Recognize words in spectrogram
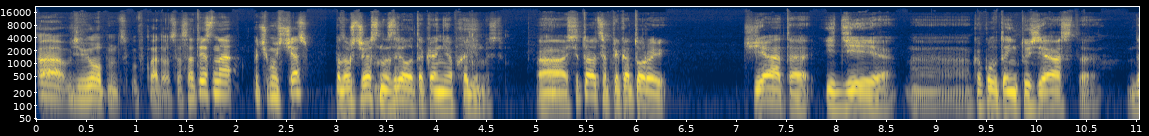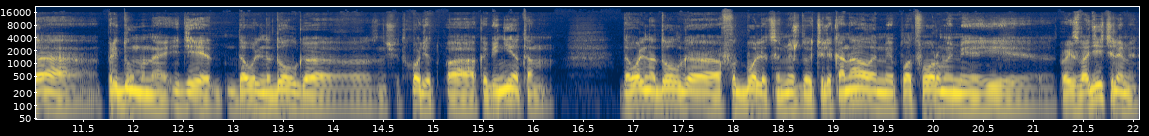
а в девелопмент вкладываться. Соответственно, почему сейчас? Потому что сейчас назрела такая необходимость. А, ситуация, при которой чья-то идея а, какого-то энтузиаста, да, придуманная идея довольно долго значит, ходит по кабинетам, довольно долго футболится между телеканалами, платформами и производителями,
